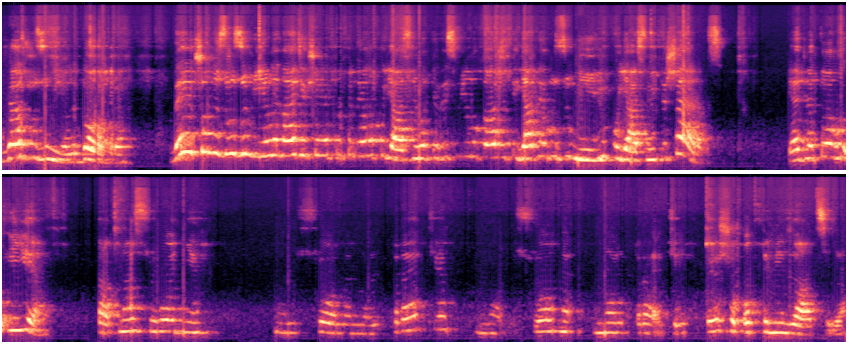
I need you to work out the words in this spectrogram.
Ви зрозуміли, добре. Ви, якщо не зрозуміли, навіть якщо я припинила пояснювати, ви сміло кажете, я не розумію, пояснюйте ще раз. Я для того і є. Так, у нас сьогодні 07.03, 07.03. Пишу оптимізація.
